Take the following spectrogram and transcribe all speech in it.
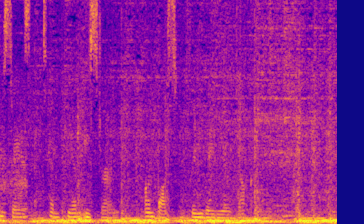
Tuesdays at 10 p.m. Eastern on BostonFreeRadio.com.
